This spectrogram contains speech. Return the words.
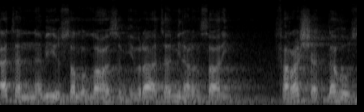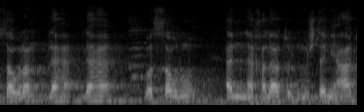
Eten nebiyyü sallallahu aleyhi ve sellem imra'eten minel ensari فرشت له ثورا لها لها والثور النخلات المجتمعات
